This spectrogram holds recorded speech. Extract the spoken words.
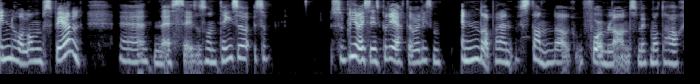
innhold om spill, eh, enten essays og sånne ting, så, så, så blir jeg så inspirert av å liksom endre på den standardformulaen som jeg på en måte har,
